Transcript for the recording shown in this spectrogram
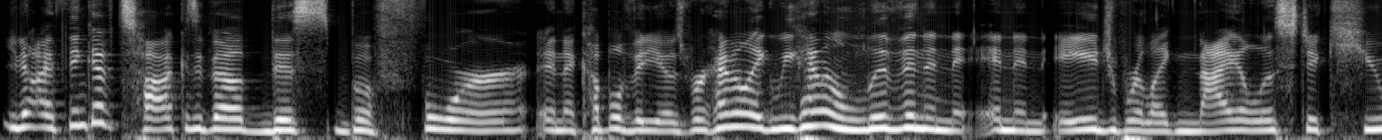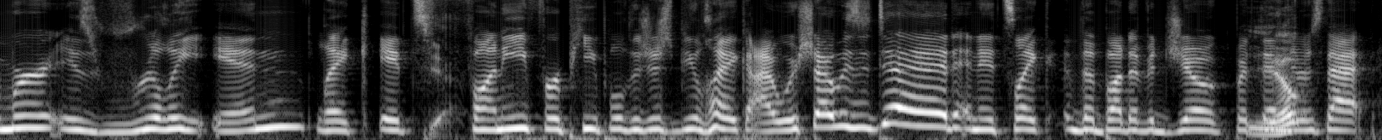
You know, I think I've talked about this before in a couple videos. We're kind of like we kind of live in an in an age where like nihilistic humor is really in. Like it's funny for people to just be like, "I wish I was dead," and it's like the butt of a joke. But then Yep. there's that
